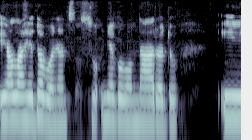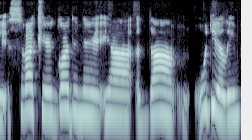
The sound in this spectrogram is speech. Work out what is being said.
i Allah je dovoljan njegovom narodu. I svake godine ja da udjelim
